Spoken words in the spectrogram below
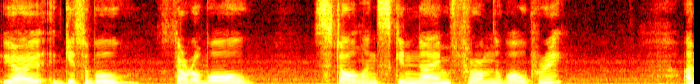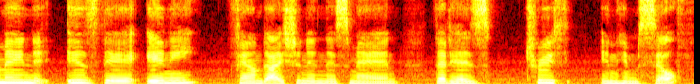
you know, Githabul, Tharawal, stolen skin name from the Warlpiri. I mean, is there any foundation in this man that has truth in himself?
